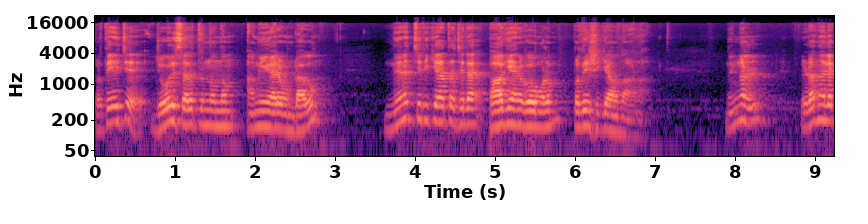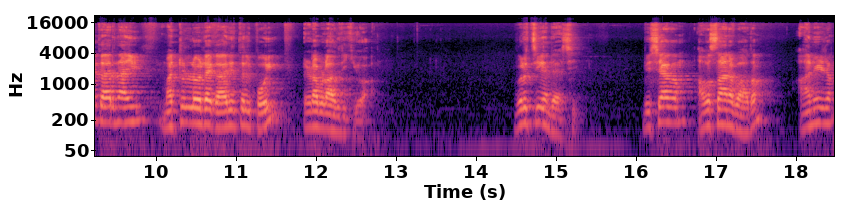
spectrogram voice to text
പ്രത്യേകിച്ച് ജോലി സ്ഥലത്തു നിന്നും അംഗീകാരം ഉണ്ടാകും. നനച്ചിരിക്കാത്ത ചില ഭാഗ്യാനുഭവങ്ങളും പ്രതീക്ഷിക്കാവുന്നതാണ്. നിങ്ങൾ ഇടനിലക്കാരനായി മറ്റുള്ളവരുടെ കാര്യത്തിൽ പോയി ഇടപെടാതിരിക്കുക. വൃശ്ചികൻ രാശി. വിശാഖം അവസാന പാദം. അനിഴം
